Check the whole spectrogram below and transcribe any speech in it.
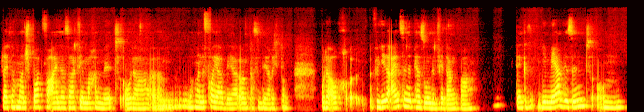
Vielleicht nochmal ein Sportverein, der sagt, wir machen mit. Oder ähm, nochmal eine Feuerwehr, irgendwas in der Richtung. Oder auch äh, für jede einzelne Person sind wir dankbar. Ich denke, je mehr wir sind, um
